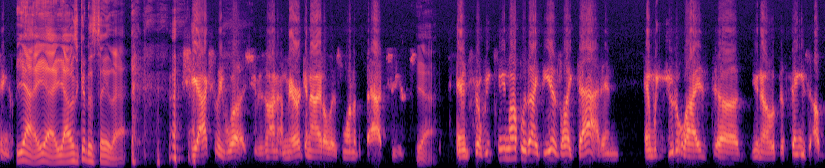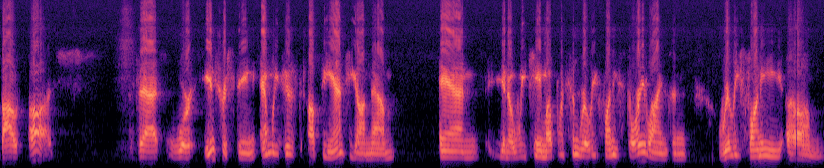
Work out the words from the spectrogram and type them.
singers. Yeah, yeah, yeah. I was going to say that. she actually was. She was on American Idol as one of the bad singers. Yeah. And so we came up with ideas like that, and and we utilized, uh, you know, the things about us that were interesting, and we just upped the ante on them, and you know, we came up with some really funny storylines and really funny um,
